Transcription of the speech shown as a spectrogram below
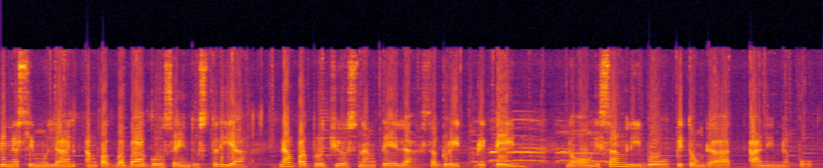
Pinasimulan ang pagbabago sa industriya ng pag-produce ng tela sa Great Britain noong 1760 na po.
